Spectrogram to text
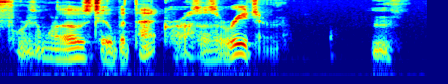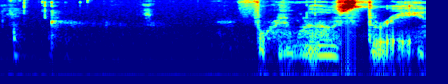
Four's in one of those two, but that crosses a region. Hmm. Four's in one of those three.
